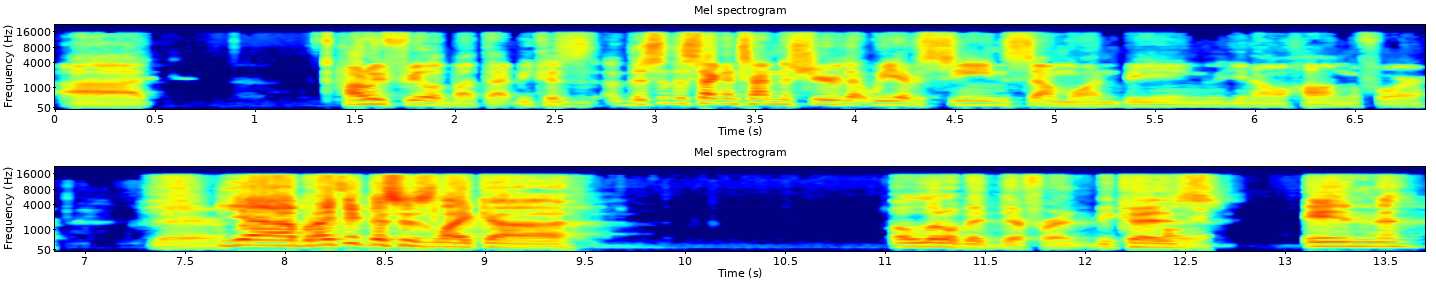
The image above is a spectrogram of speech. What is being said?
Uh, how do we feel about that? Because this is the second time this year that we have seen someone being you know hung for their Yeah, but I think this is like uh, a little bit different because Oh, yeah. in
